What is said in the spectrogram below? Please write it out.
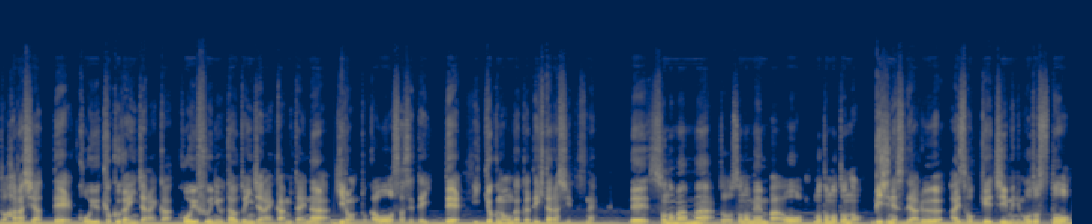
と話し合って、こういう曲がいいんじゃないか、こういう風に歌うといいんじゃないか、みたいな議論とかをさせていって、一曲の音楽ができたらしいんですね。で、そのまんま、そのメンバーをもともとのビジネスであるアイスホッケーチームに戻すと、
